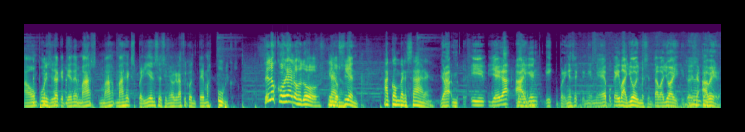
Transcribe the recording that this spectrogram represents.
a un publicista que tiene más, más, más experiencia, diseñador gráfico en temas públicos. Usted los coge a los dos y los sienta. A conversar. Ya, y llega alguien, y por en, ese, en mi época iba yo y me sentaba yo ahí. Entonces, a ver,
